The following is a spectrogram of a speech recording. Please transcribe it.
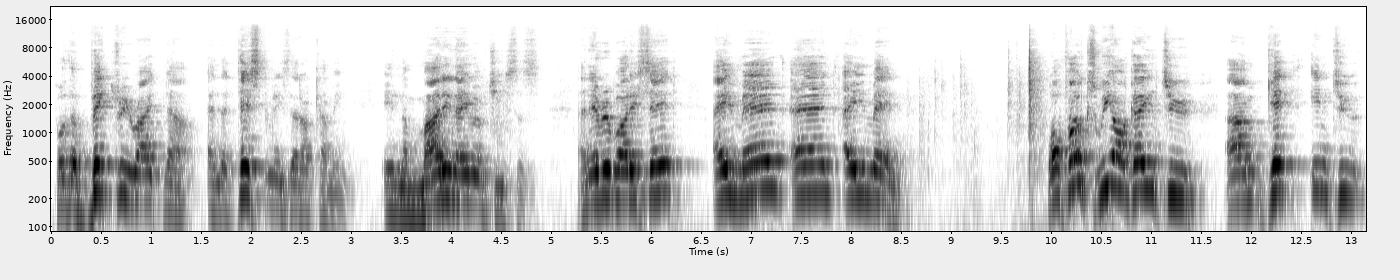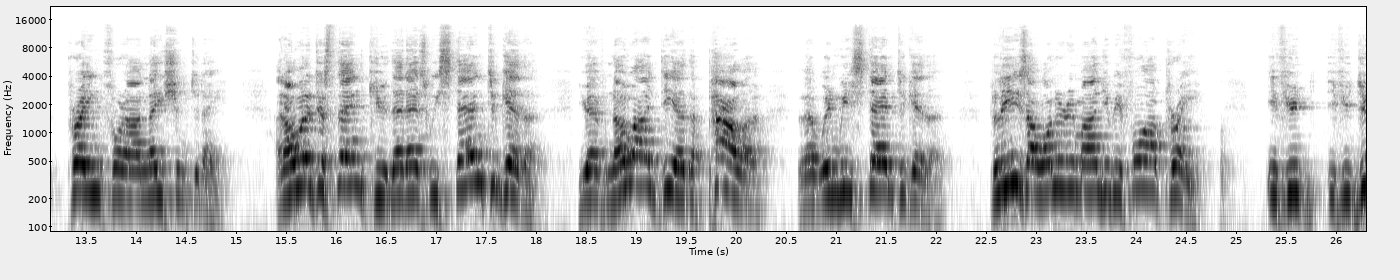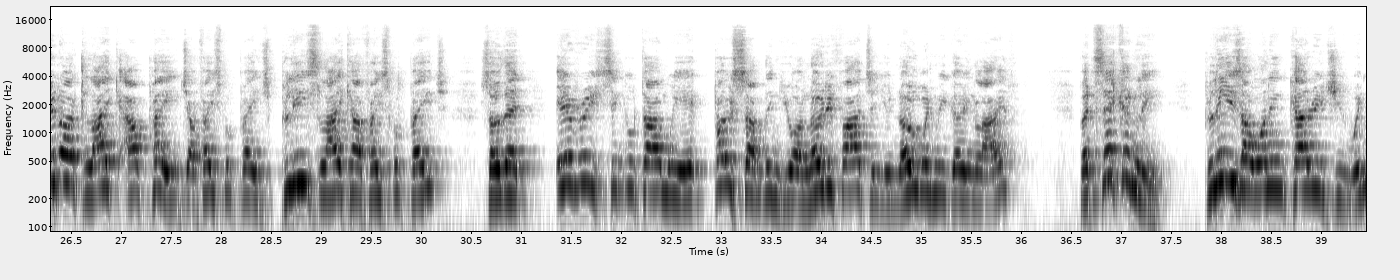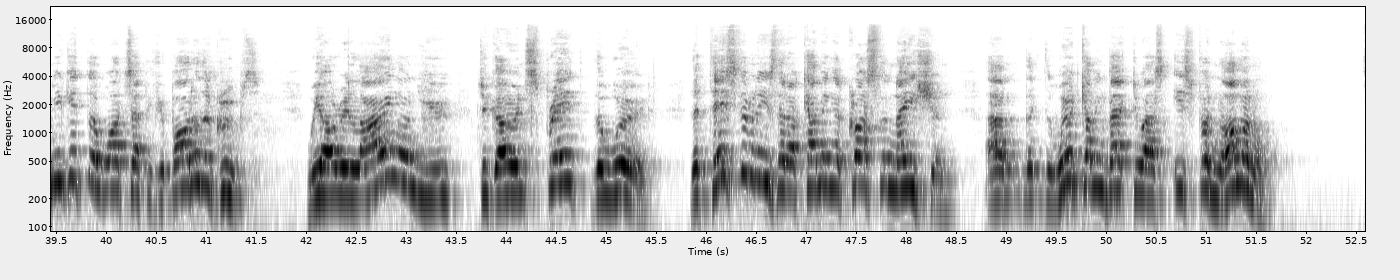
for the victory right now and the testimonies that are coming in the mighty name of Jesus. And everybody said, Amen and Amen. Well, folks, we are going to um, get into praying for our nation today. And I want to just thank you that as we stand together, you have no idea the power that when we stand together. Please, I want to remind you before I pray, if you if you do not like our page, our Facebook page, please like our Facebook page so that every single time we post something, you are notified so you know when we're going live. But secondly, please, I want to encourage you when you get the WhatsApp, if you're part of the groups, we are relying on you to go and spread the word. The testimonies that are coming across the nation, um, the, the word coming back to us is phenomenal.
